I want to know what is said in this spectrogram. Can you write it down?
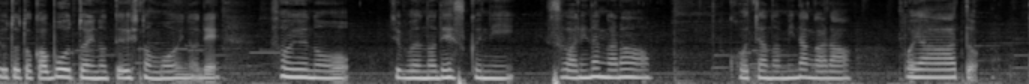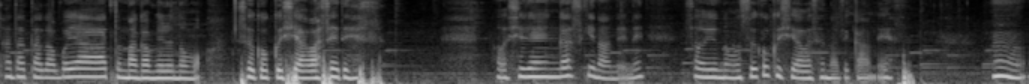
ヨットとかボートに乗ってる人も多いのでそういうのを自分のデスクに座りながら紅茶飲みながらぼやーっとただただぼやーっと眺めるのもすごく幸せです。自然が好きなんでね。そういうのもすごく幸せな時間です。うん。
